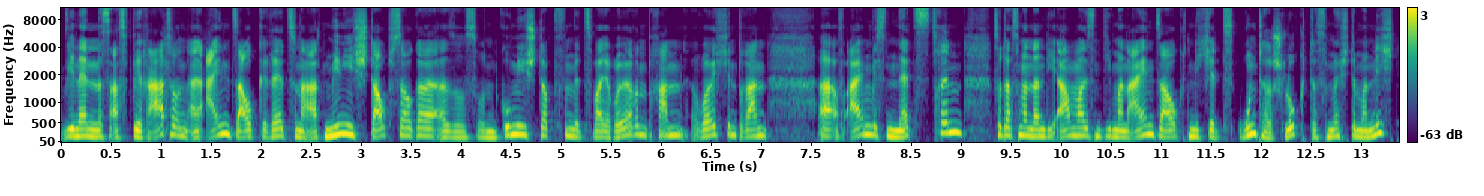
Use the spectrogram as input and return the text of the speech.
wir nennen das Aspirator, ein Einsauggerät, so eine Art Mini- Staubsauger, also so ein Gummistopfen mit zwei Röhren dran, Röhrchen dran. Äh, auf einem ist ein Netz drin, sodass man dann die Ameisen, die man einsaugt, nicht jetzt runterschluckt. Das möchte man nicht.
